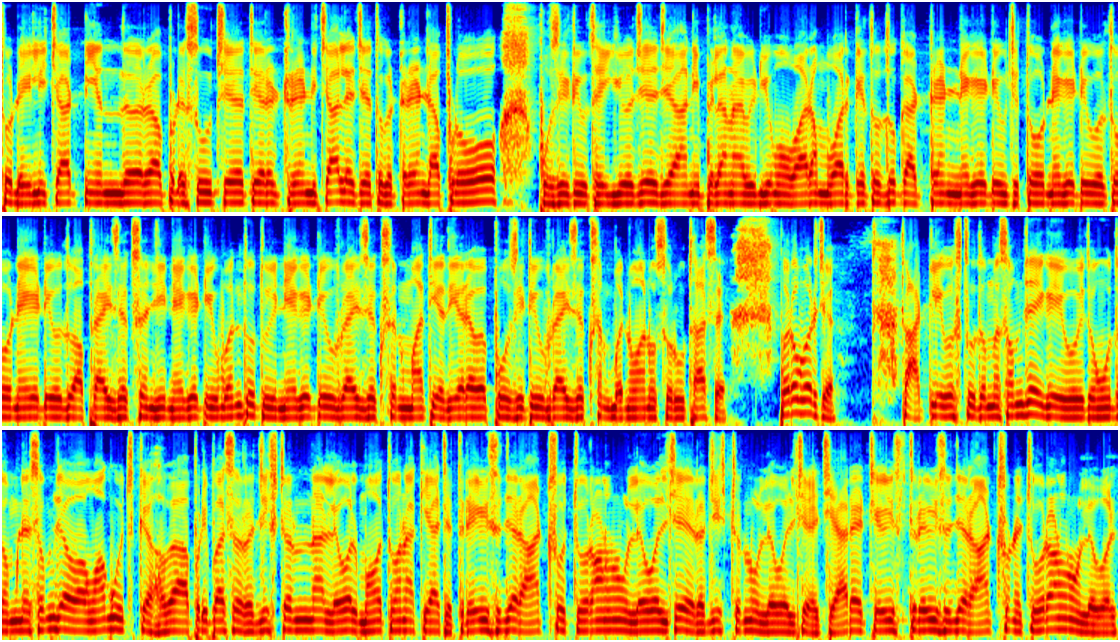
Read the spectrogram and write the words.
તો ડેઇલી ચાર્ટની અંદર આપણે શું છે? અત્યારે ટ્રેન્ડ ચાલે છે. તો કે ટ્રેન્ડ આપણો પોઝિટિવ થઈ ગયો છે. જે આની પહેલાંના વિડીયોમાં વારંવાર કહેતો હતો કે આ ટ્રેન્ડ નેગેટિવ છે, તો નેગેટિવ હતો નેગેટિવ હતો. આ પ્રાઇઝ એક્શન જે નેગેટિવ બનતું હતું, એ નેગેટિવ પ્રાઇઝ એક્શનમાંથી અત્યારે હવે પોઝિટિવ પ્રાઇઝ એક્શન બનવાનું શરૂ થશે. બરોબર છે? તો આટલી વસ્તુ તમને સમજાઈ ગઈ હોય તો હું તમને સમજાવવા માગું છું કે હવે આપણી પાસે રજિસ્ટરના લેવલ મહત્ત્વના ક્યાં છે? ત્રેવીસ હજાર આઠસો ચોરાણુંનું લેવલ છે, રજિસ્ટરનું લેવલ છે. જ્યારે ત્રેવીસ ત્રેવીસ હજાર આઠસો ને ચોરાણુંનું લેવલ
